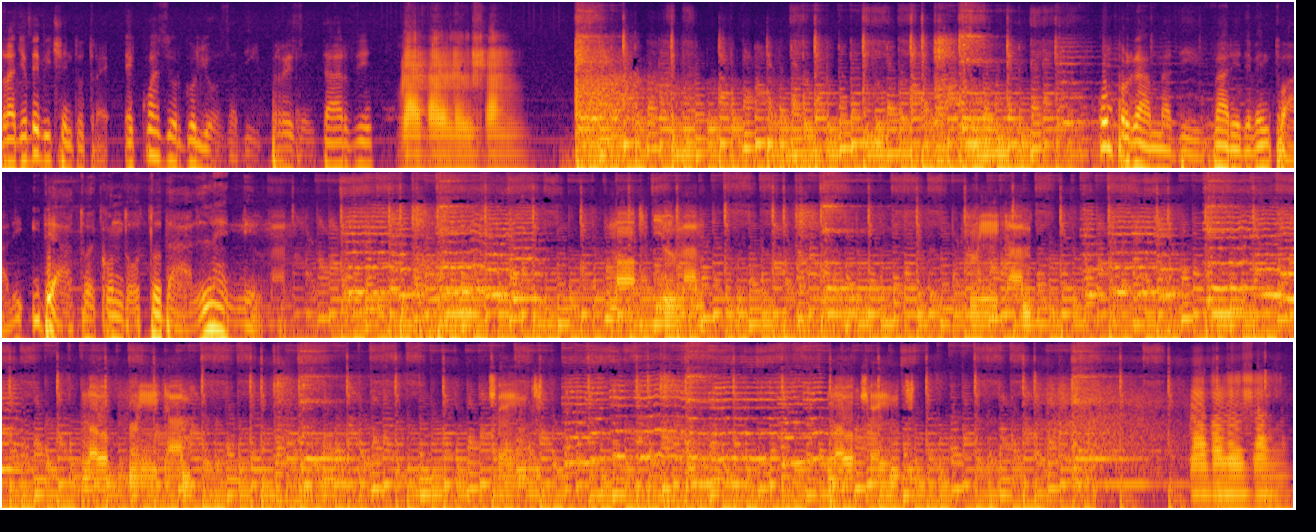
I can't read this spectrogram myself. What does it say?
Radio Baby 103 è quasi orgogliosa di presentarvi un programma di vari ed eventuali ideato e condotto da Lenny. Freedom. No freedom. Revolution.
